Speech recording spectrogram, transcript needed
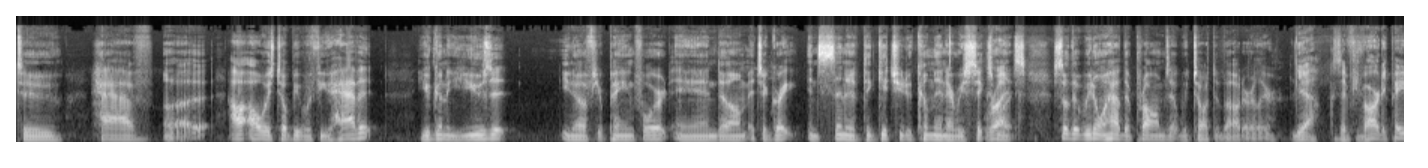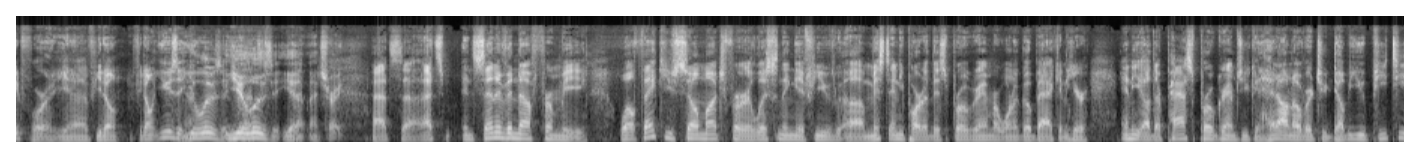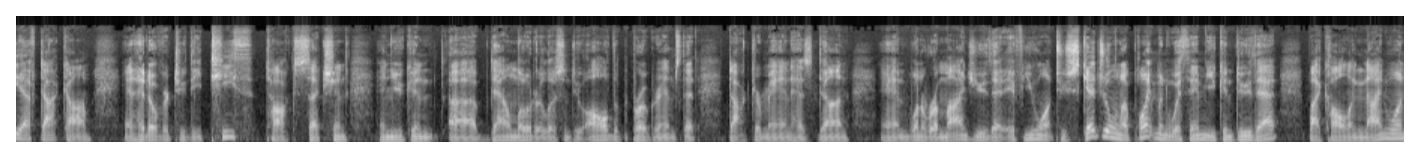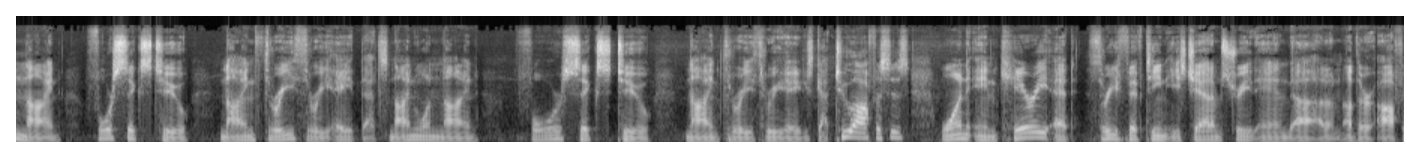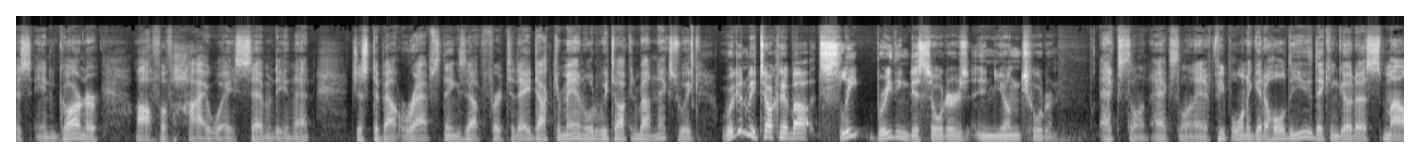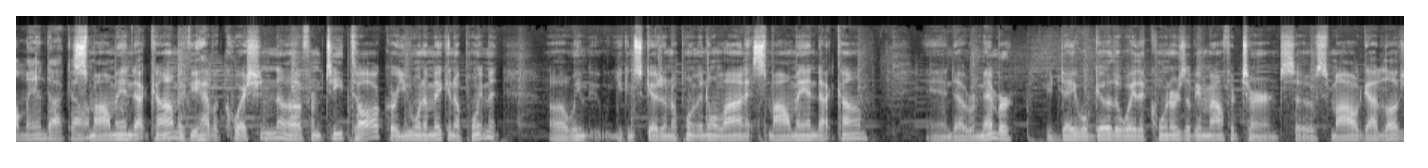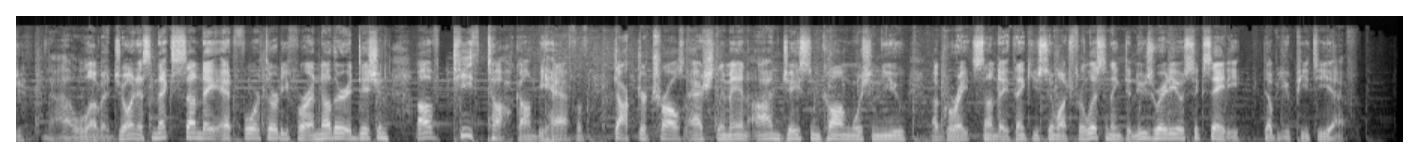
to have. Uh, I always tell people if you have it, you're going to use it you know, if you're paying for it. And um, it's a great incentive to get you to come in every six right. months so that we don't have the problems that we talked about earlier. Yeah, because if you've already paid for it, you know, if you don't if you don't use it, yeah. you lose it. You lose it. Yeah, that's right. That's uh, that's incentive enough for me. Well, thank you so much for listening. If you've uh, missed any part of this program or want to go back and hear any other past programs, you can head on over to WPTF.com and head over to the Teeth Talk section, and you can uh, download or listen to all the programs that Dr. Mann has done. And want to remind you that if you want to schedule an appointment with him, you can do that by calling 919 462 9338. That's 919 462 9338. He's got two offices, one in Cary at 315 East Chatham Street and uh, another office in Garner off of Highway 70. And that just about wraps things up for today. Dr. Mann, what are we talking about next week? We're going to be talking about sleep breathing disorders in young children. Excellent, excellent. And if people want to get a hold of you, they can go to smileman.com. Smileman.com. If you have a question uh, from Teeth Talk or you want to make an appointment, uh, we you can schedule an appointment online at smileman.com. And uh, remember, your day will go the way the corners of your mouth are turned. So smile, God loves you. I love it. Join us next Sunday at 4:30 for another edition of Teeth Talk. On behalf of Dr. Charles Ashley Mann, I'm Jason Kong wishing you a great Sunday. Thank you so much for listening to News Radio 680 WPTF.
